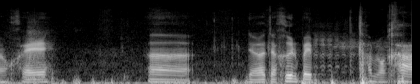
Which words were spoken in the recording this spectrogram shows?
โอเค อ่า เดี๋ยวเราจะขึ้นไปทำหลังคา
